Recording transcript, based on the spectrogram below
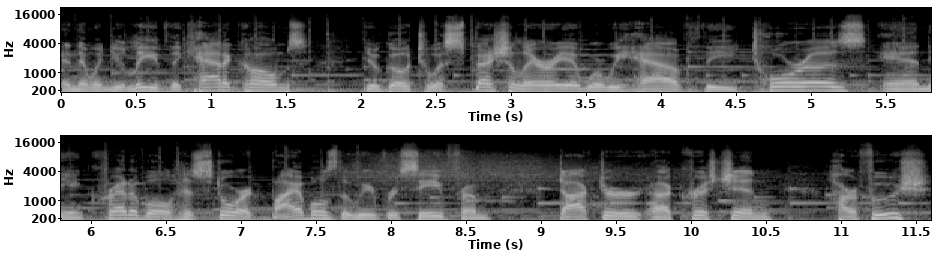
And then when you leave the catacombs, You'll go to a special area where we have the Torahs and the incredible historic Bibles that we've received from Dr. Uh, Christian Harfouche,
